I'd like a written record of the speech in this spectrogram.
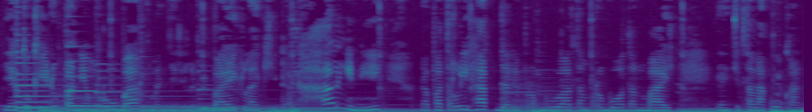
yaitu kehidupan yang berubah menjadi lebih baik lagi dan hal ini dapat terlihat dari perbuatan-perbuatan baik yang kita lakukan.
